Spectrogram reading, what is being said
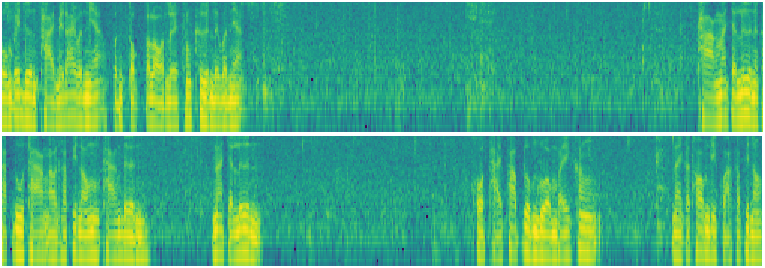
ลงไปเดินถ่ายไม่ได้วันนี้ฝนตกตลอดเลยทั้งคืนเลยวันนี้ทางน่าจะลื่นนะครับ ดูทางเอาครับพี่น้องทางเดิน น่าจะลื่น ขอถ่ายภาพรวมๆไว้ข้างในกระท่อมดีกว่าครับพี่น้อง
